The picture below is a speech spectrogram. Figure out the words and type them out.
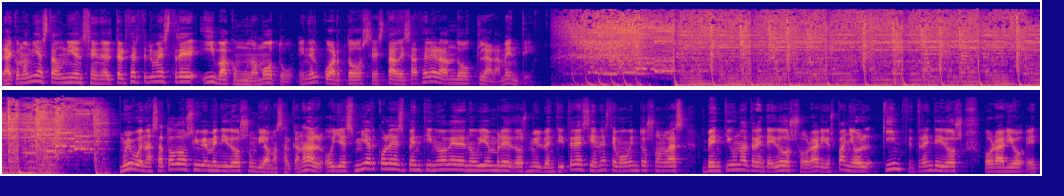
La economía estadounidense en el tercer trimestre iba como una moto, en el cuarto se está desacelerando claramente. Muy buenas a todos y bienvenidos un día más al canal. Hoy es miércoles 29 de noviembre de 2023 y en este momento son las 21.32 horario español, 15.32 horario ET.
